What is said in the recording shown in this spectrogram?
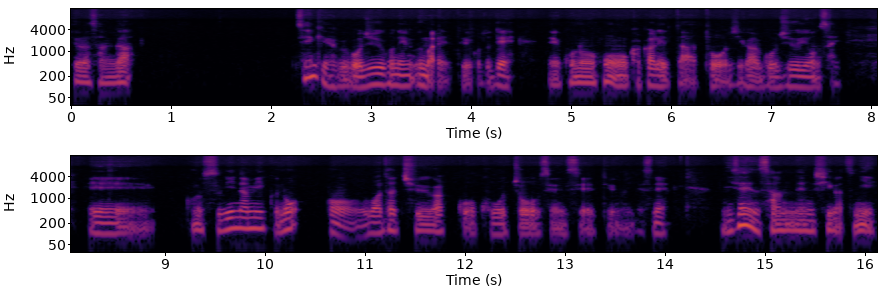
藤原さんが1955年生まれということで、えこの本を書かれた当時が54歳。えー、この杉並区の和田中学校校長先生というのにですね、2003年4月に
